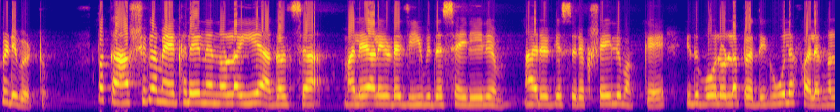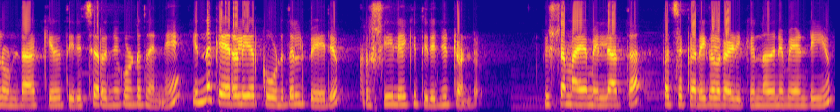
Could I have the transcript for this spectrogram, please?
പിടിപെട്ടു. അപ്പൊ കാർഷിക മേഖലയിൽ നിന്നുള്ള ഈ അകൽച്ച മലയാളിയുടെ ജീവിതശൈലിയിലും ആരോഗ്യ സുരക്ഷയിലുമൊക്കെ ഇതുപോലുള്ള പ്രതികൂല ഫലങ്ങൾ ഉണ്ടാക്കിയത് തിരിച്ചറിഞ്ഞുകൊണ്ട് തന്നെ ഇന്ന് കേരളീയർ കൂടുതൽ പേരും കൃഷിയിലേക്ക് തിരിഞ്ഞിട്ടുണ്ട്. വിഷമയമില്ലാത്ത പച്ചക്കറികൾ കഴിക്കുന്നതിന് വേണ്ടിയും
